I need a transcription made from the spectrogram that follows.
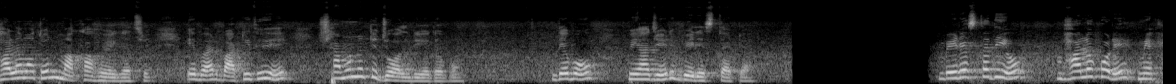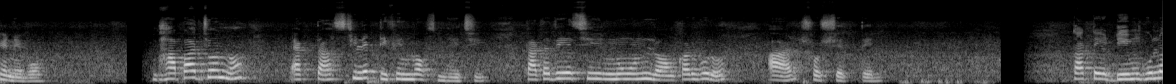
ভালো মতন মাখা হয়ে গেছে। এবার বাটি ধুয়ে সামান্য একটু জল দিয়ে দেবো। দেব পেঁয়াজের বেরেস্তাটা। বেরেস্তা দিয়েও ভালো করে মেখে নেব। ভাপার জন্য একটা স্টিলের টিফিন বক্স নিয়েছি। তাতে দিয়েছি নুন, লঙ্কার গুঁড়ো আর সর্ষের তেল। তাতে ডিমগুলো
